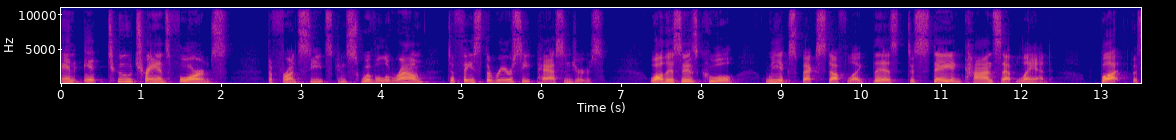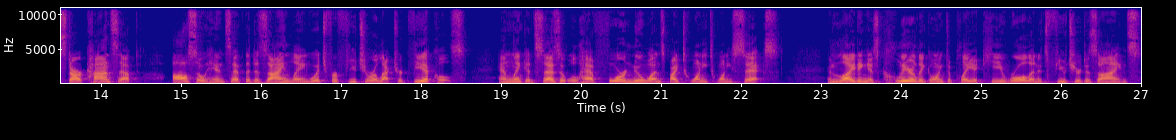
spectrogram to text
And it too transforms. The front seats can swivel around to face the rear seat passengers. While this is cool, we expect stuff like this to stay in concept land. But the Star concept also hints at the design language for future electric vehicles. And Lincoln says it will have four new ones by 2026. And lighting is clearly going to play a key role in its future designs.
